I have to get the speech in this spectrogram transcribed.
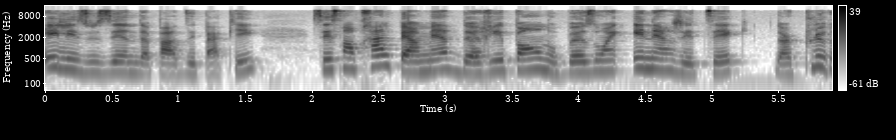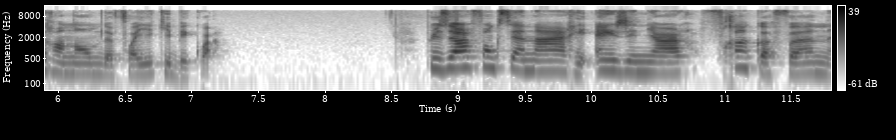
et les usines de pâtes et papier, ces centrales permettent de répondre aux besoins énergétiques d'un plus grand nombre de foyers québécois. Plusieurs fonctionnaires et ingénieurs francophones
